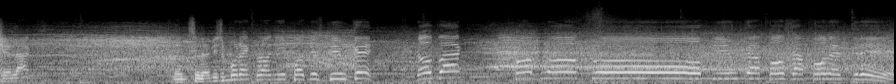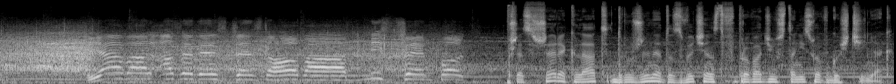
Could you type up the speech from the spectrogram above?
Sielak. Więculewicz Murek broni, podniósł piłkę. Nowak po bloku. Piłka poza polem gry. Jawal AZS Częstochowa mistrzem Polski. Przez szereg lat drużynę do zwycięstw prowadził Stanisław Gościniak.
